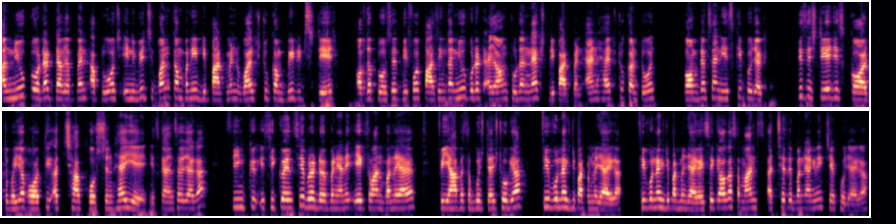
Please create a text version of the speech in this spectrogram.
a new product development approach in which one company department works to complete its stage of the process before passing the new product along to the next department and helps to control complex and risky project this stage is called तो भैया बहुत ही अच्छा क्वेश्चन है ये इसका आंसर हो जाएगा प्रोडक्ट डेवलपमेंट यानी एक सामान बन गया है, फिर यहाँ पे सब कुछ टेस्ट हो गया, फिर वो नेक्स्ट डिपार्टमेंट में जाएगा, फिर वो नेक्स्ट डिपार्टमेंट जाएगा। इससे क्या होगा, सामान अच्छे से बनेगा नहीं चेक हो जाएगा।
